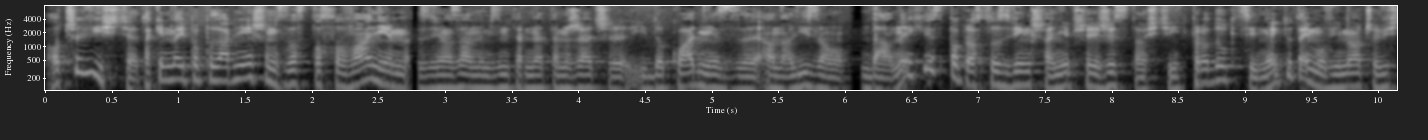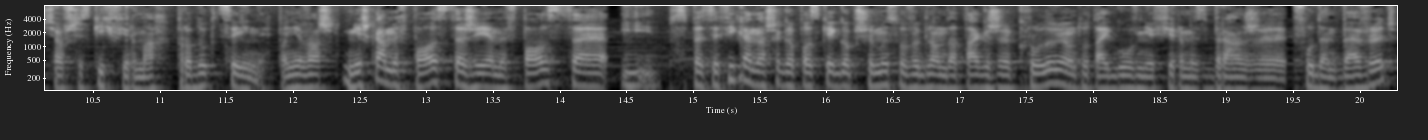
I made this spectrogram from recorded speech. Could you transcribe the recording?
Oczywiście. Takim najpopularniejszym zastosowaniem związanym z internetem rzeczy i dokładnie z analizą danych jest po prostu zwiększenie przejrzystości produkcji. No i tutaj mówimy oczywiście o wszystkich firmach produkcyjnych, ponieważ mieszkamy w Polsce, żyjemy w Polsce i specyfika naszego polskiego przemysłu wygląda tak, że królują tutaj głównie firmy z branży food and beverage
